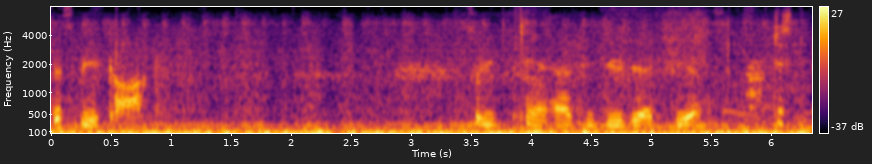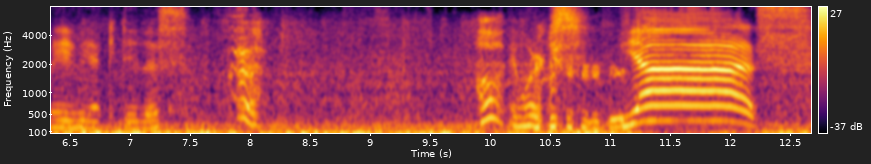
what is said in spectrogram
Just be a cock. So you can't actually do jack shit. Just maybe I could do this. Oh, it works. yes!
